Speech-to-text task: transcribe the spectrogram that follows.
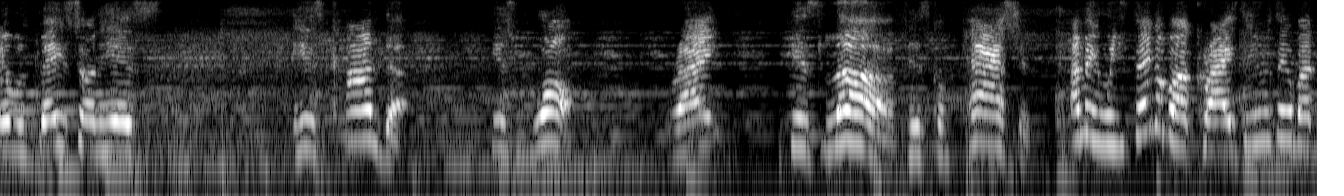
it was based on his his conduct, his walk, right? His love, his compassion. I mean, when you think about Christ, even think about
